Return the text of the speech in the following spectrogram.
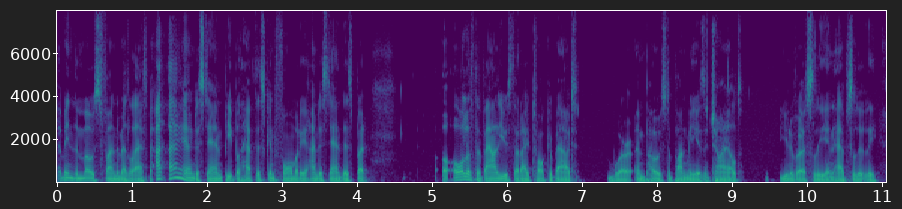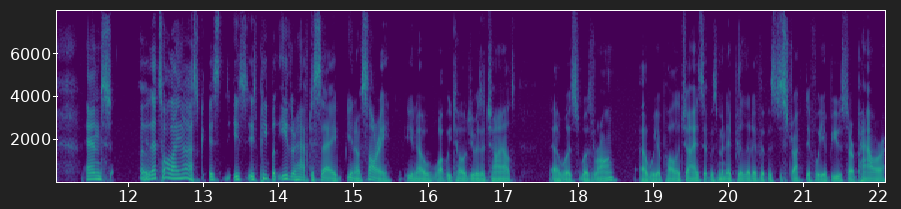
I mean the most fundamental aspect. I, I understand people have this conformity. I understand this, but all of the values that I talk about were imposed upon me as a child, universally and absolutely, and that's all I ask is, is is people either have to say you know sorry you know what we told you as a child uh, was was wrong. Uh, we apologize. It was manipulative. It was destructive. We abused our power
